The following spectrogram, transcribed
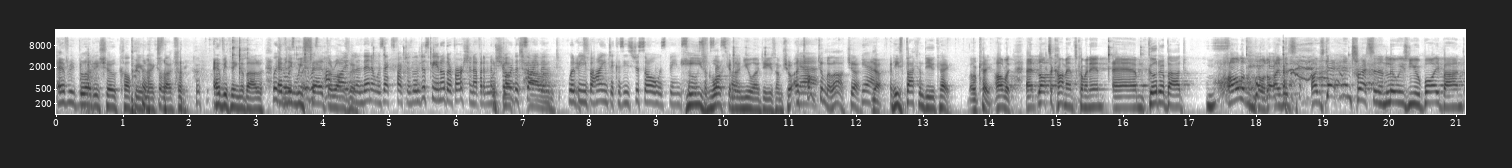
Every bloody show copying X Factor. Everything about it. But Everything it was, we it said was Pop they're on Idol and then it was X Factor. There'll just be another version of it, and I'm But sure Got that Simon Talent, will be behind it because he's just always been so He's successful. working on new ideas, I'm sure. I talked to him a lot, yeah. Yeah. Yeah. And he's back in the UK. Okay, all right. Uh, lots of comments coming in. Um, Good or bad? all of them good. I was I was getting interested in Louis' new boy band,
